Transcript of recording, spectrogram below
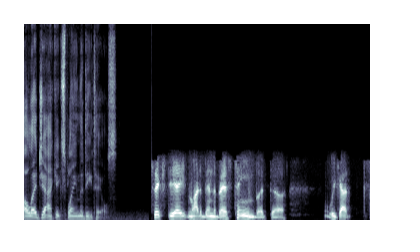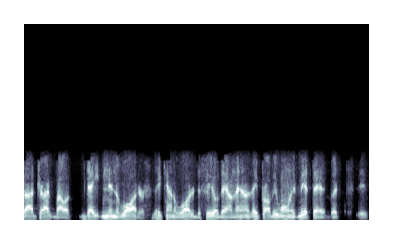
I'll let Jack explain the details. 68 might have been the best team, but uh, we got sidetracked by Dayton in the water. They kind of watered the field down there. They probably won't admit that, but it,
